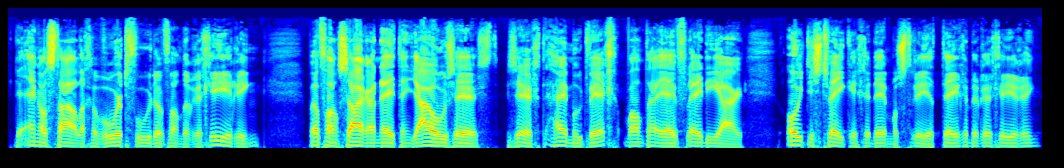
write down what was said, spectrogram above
de Engelstalige woordvoerder van de regering, waarvan Sarah Netanyahu zegt, zegt hij moet weg, want hij heeft verleden jaar ooit eens twee keer gedemonstreerd tegen de regering.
